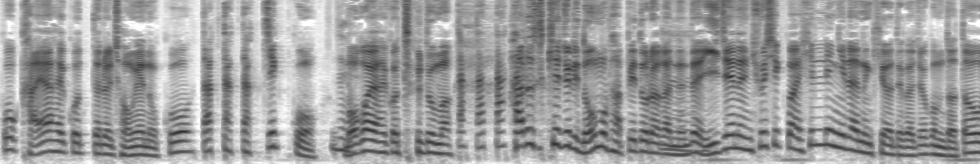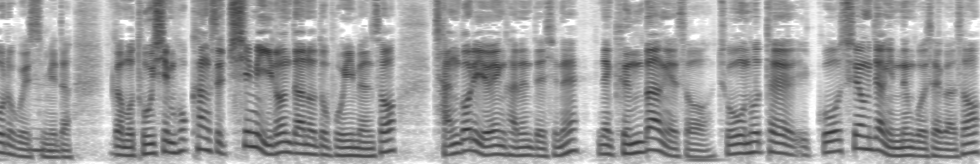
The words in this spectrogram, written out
꼭 가야 할 곳들을 정해놓고 딱딱딱 찍고 네. 먹어야 할 것들도 막 딱딱딱. 하루 스케줄이 너무 바삐 돌아갔는데 음. 이제는 휴식과 힐링이라는 키워드가 조금 더 떠오르고 있습니다. 음. 그러니까 뭐 도심, 호캉스, 취미 이런 단어도 보이면서 장거리 여행 가는 대신에 그냥 근방에서 좋은 호텔 있고 수영장 있는 곳에 가서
